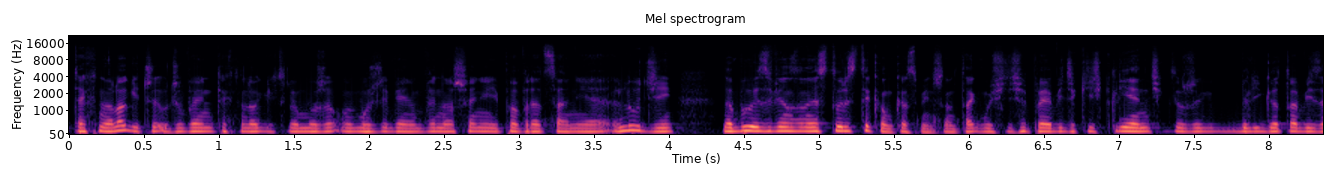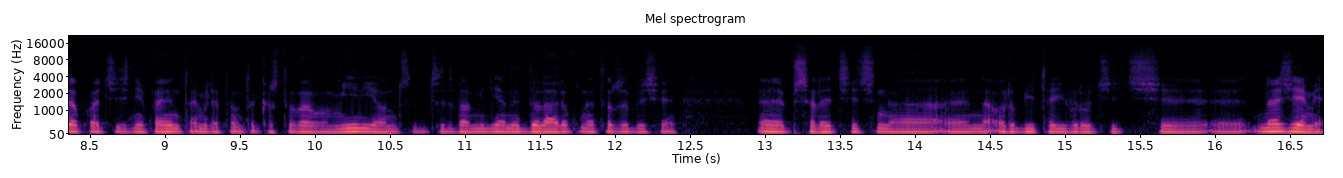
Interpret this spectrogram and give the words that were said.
technologii, czy używaniem technologii, które może, umożliwiają wynoszenie i powracanie ludzi, no były związane z turystyką kosmiczną, tak? Musieli się pojawić jakiś klienci, którzy byli gotowi zapłacić, nie pamiętam ile tam to kosztowało, milion czy, czy dwa miliony dolarów na to, żeby się e, przelecieć na, e, na orbitę i wrócić e, na Ziemię.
